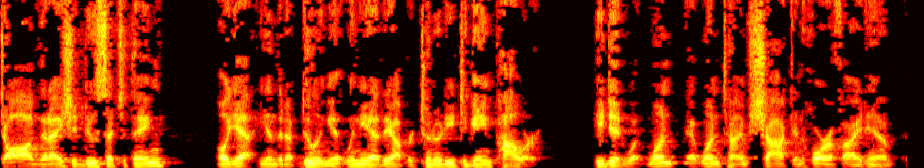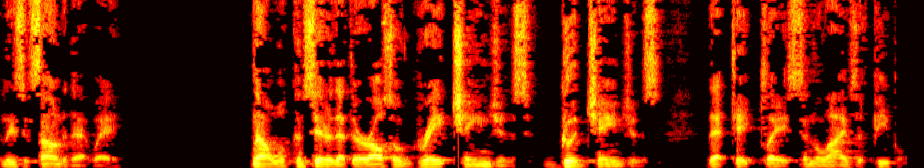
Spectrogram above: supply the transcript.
dog that I should do such a thing? Oh yeah, he ended up doing it when he had the opportunity to gain power. He did what one, at one time shocked and horrified him. At least it sounded that way. Now we'll consider that there are also great changes, good changes that take place in the lives of people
